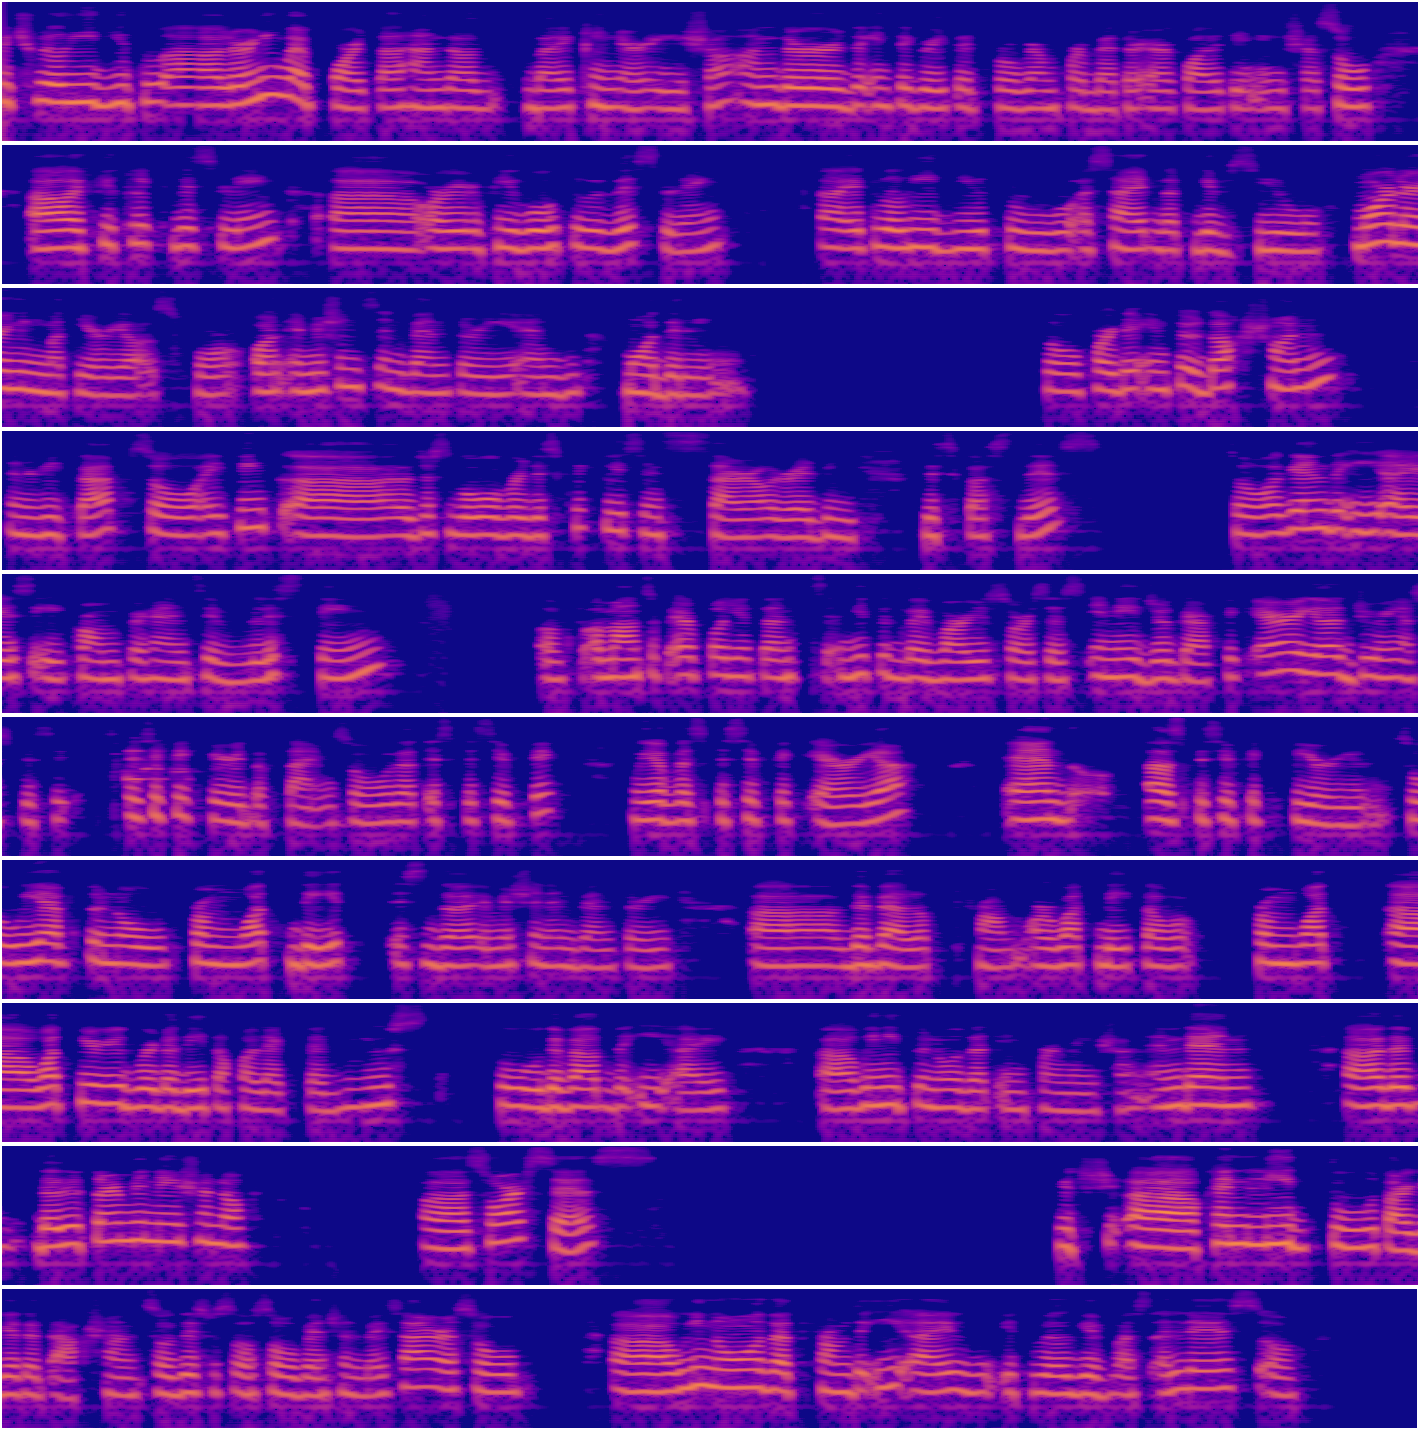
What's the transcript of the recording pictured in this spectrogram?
which will lead you to a learning web portal handled by Clean Air Asia under the Integrated Program for Better Air Quality in Asia. So uh, if you click this link uh, or if you go to this link, uh, it will lead you to a site that gives you more learning materials for on emissions inventory and modeling. So for the introduction and recap, so I think uh, I'll just go over this quickly since Sarah already discussed this. So again, the EI is a comprehensive listing of amounts of air pollutants emitted by various sources in a geographic area during a specific specific period of time. So that is specific. We have a specific area and a specific period. So we have to know from what date is the emission inventory uh, developed from or what data from what uh, what period were the data collected used to develop the EI. Uh, we need to know that information. And then uh, the, the determination of uh, sources which uh, can lead to targeted action. So this was also mentioned by Sarah. So uh, we know that from the EI, it will give us a list of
